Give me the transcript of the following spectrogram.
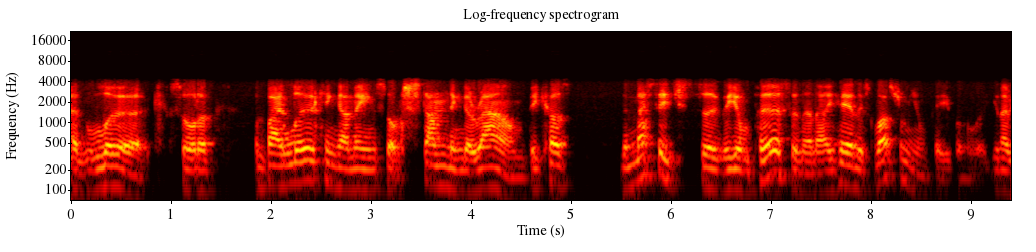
and lurk, sort of. And by lurking, I mean sort of standing around, because the message to the young person, and I hear this lots from young people, you know,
